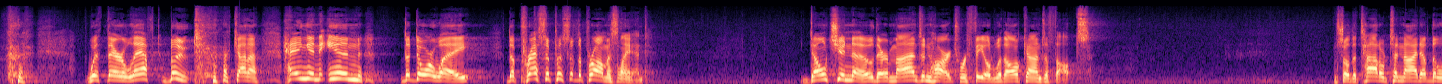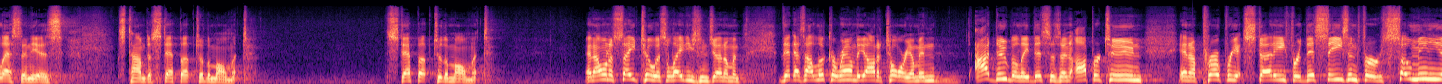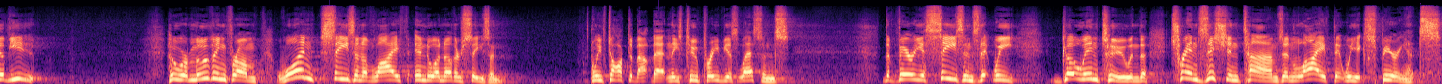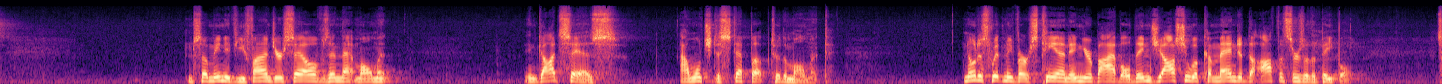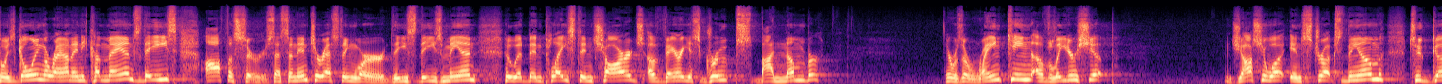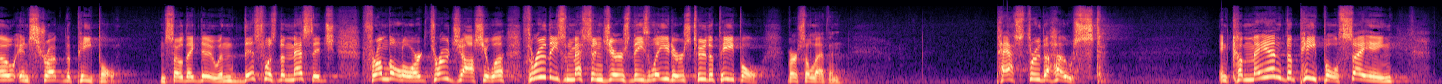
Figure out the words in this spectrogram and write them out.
with their left boot kind of hanging in the doorway, the precipice of the promised land. Don't you know their minds and hearts were filled with all kinds of thoughts? And so the title tonight of the lesson is It's Time to Step Up to the Moment. Step up to the moment. And I want to say to us, ladies and gentlemen, that as I look around the auditorium, and I do believe this is an opportune and appropriate study for this season for so many of you who are moving from one season of life into another season. We've talked about that in these two previous lessons. The various seasons that we go into and the transition times in life that we experience. And so many of you find yourselves in that moment. And God says, I want you to step up to the moment. Notice with me verse 10 in your Bible. Then Joshua commanded the officers of the people. So he's going around and he commands these officers. That's an interesting word. These, these men who had been placed in charge of various groups by number. There was a ranking of leadership. Joshua instructs them to go instruct the people. And so they do. And this was the message from the Lord through Joshua, through these messengers, these leaders to the people. Verse 11 Pass through the host and command the people, saying,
